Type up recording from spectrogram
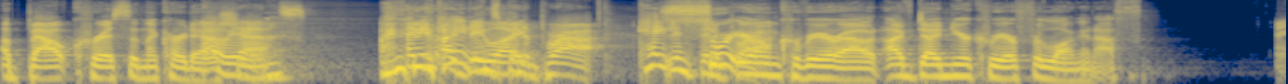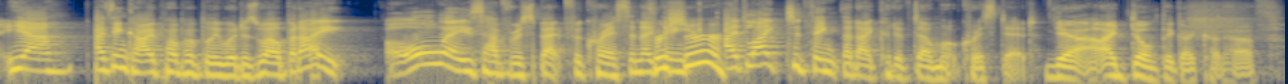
about Kris and the oh, Kardashians, I, think I mean, I'd be Caitlyn's like, been a brat. Caitlyn's sort your own career out. I've done your career for long enough. Yeah, I think I probably would as well. But I always have respect for Kris, and I For think sure. I'd like to think that I could have done what Kris did. Yeah, I don't think I could have.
